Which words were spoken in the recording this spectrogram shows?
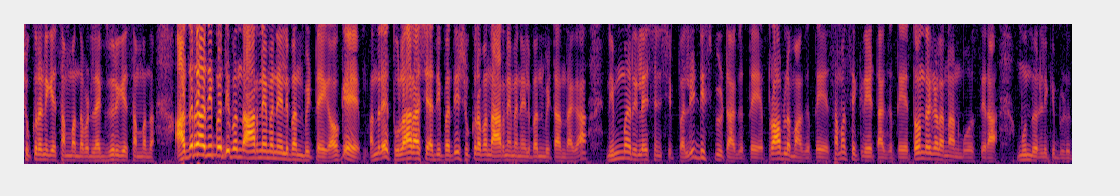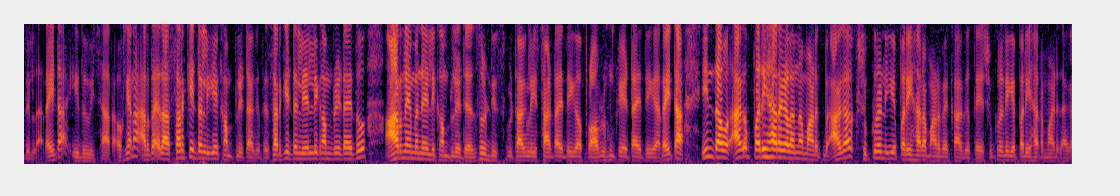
ಶುಕ್ರನಿಗೆ ಸಂಬಂಧಪಟ್ಟ ಲಗ್ಸುರಿಗೆ ಸಂಬಂಧ. ಅದರ ಅಧಿಪತಿ ಬಂದು ಆರನೇ ಮನೆಯಲ್ಲಿ ಬಂದುಬಿಟ್ಟ ಈಗ ಓಕೆ ಅಂದರೆ ತುಲಾರಾಶಿ ಅಧಿಪತಿ ಶುಕ್ರ ಬಂದು ಆರನೇ ಮನೆಯಲ್ಲಿ ಬಂದುಬಿಟ್ಟ ಅಂದಾಗ, ನಿಮ್ಮ ರಿಲೇಷನ್ಶಿಪ್ಪಲ್ಲಿ ಡಿಸ್ಪ್ಯೂಟ್ ಆಗುತ್ತೆ ಪ್ರಾಬ್ಲಮ್ ಆಗುತ್ತೆ, ಸಮಸ್ಯೆ ಕ್ರಿಯೇಟ್ ಆಗುತ್ತೆ, ತೊಂದರೆಗಳನ್ನು ಅನುಭವಿಸ್ತೀರಾ, ಮುಂದುವರಲಿಕ್ಕೆ ಬಿಡುವುದಿಲ್ಲ, ರೈಟಾ? ಇದು ವಿಚಾರ ಓಕೆನಾ ಅರ್ಥ ಆಯ್ತು? ಆ ಸರ್ಕಿಟಲ್ಲಿಗೆ ಕಂಪ್ಲೀಟ್ ಆಗುತ್ತೆ. ಸರ್ಕಿಟಲ್ಲಿ ಎಲ್ಲಿ ಕಂಪ್ಲೀಟ್ ಆಯಿತು? ಆರನೇ ಮನೆಯಲ್ಲಿ ಕಂಪ್ಲೀಟ್ ಆಯಿತು. ಡಿಸ್ಪ್ಯೂಟ್ ಆಗಲಿ ಸ್ಟಾರ್ಟ್ ಆಯ್ತು, ಈಗ ಪ್ರಾಬ್ಲಮ್ ಕ್ರಿಯೇಟ್ ಆಯ್ತು, ಈಗ, ರೈಟಾ? ಇಂಥ ಆಗ ಪರಿಹಾರಗಳನ್ನು ಮಾಡಬೇಕು ಆಗ ಶುಕ್ರನಿಗೆ ಪರಿಹಾರ ಮಾಡಬೇಕಾಗುತ್ತೆ. ಶುಕ್ರನಿಗೆ ಪರಿಹಾರ ಮಾಡಿದಾಗ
